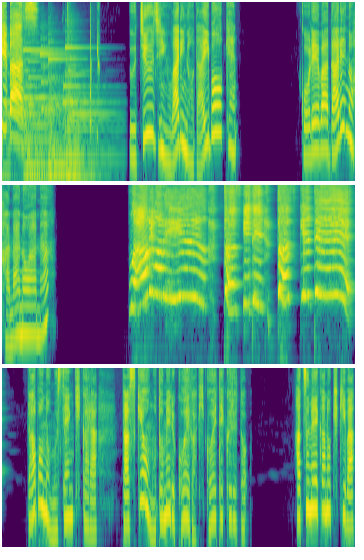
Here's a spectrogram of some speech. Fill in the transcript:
ビバス宇宙人ワリの大冒険。これは誰の花の穴？ワリワリ助けて助けて。ラボの無線機から助けを求める声が聞こえてくると。発明家のキキは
